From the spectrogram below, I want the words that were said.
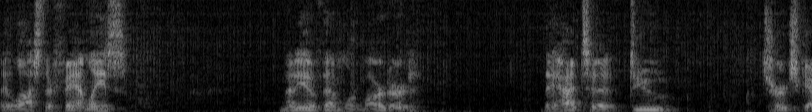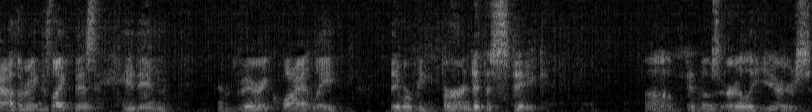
They lost their families. Many of them were martyred. They had to do church gatherings like this hidden and very quietly. They were being burned at the stake um, in those early years.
